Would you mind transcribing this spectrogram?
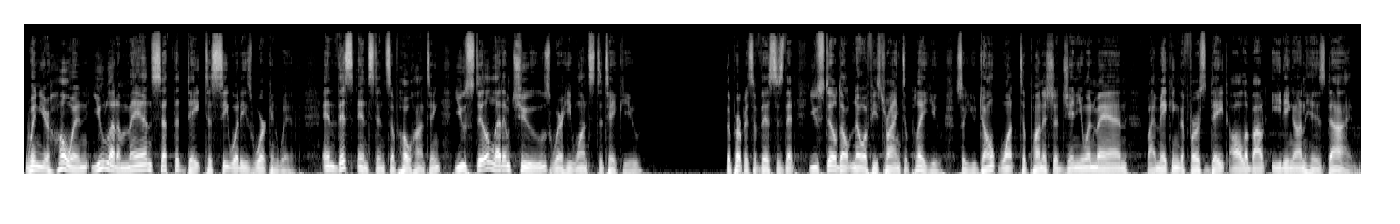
When you're hoeing, you let a man set the date to see what he's working with. In this instance of hoe hunting, you still let him choose where he wants to take you. The purpose of this is that you still don't know if he's trying to play you, so you don't want to punish a genuine man by making the first date all about eating on his dime.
